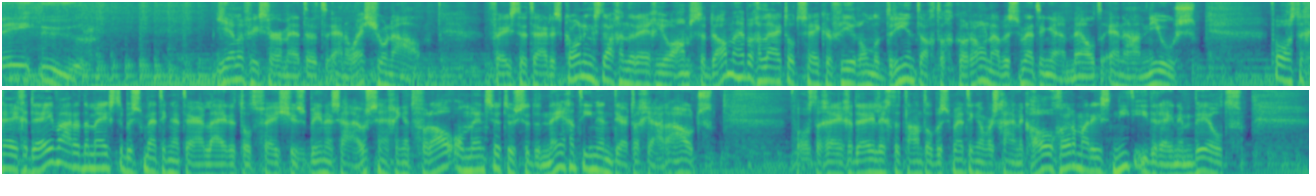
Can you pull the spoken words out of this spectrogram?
Twee uur. Jelle Visser met het NOS-journaal. Feesten tijdens Koningsdag in de regio Amsterdam... hebben geleid tot zeker 483 coronabesmettingen, meldt NH Nieuws. Volgens de GGD waren de meeste besmettingen te herleiden tot feestjes binnenshuis... en ging het vooral om mensen tussen de 19 en 30 jaar oud. Volgens de GGD ligt het aantal besmettingen waarschijnlijk hoger... maar is niet iedereen in beeld.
